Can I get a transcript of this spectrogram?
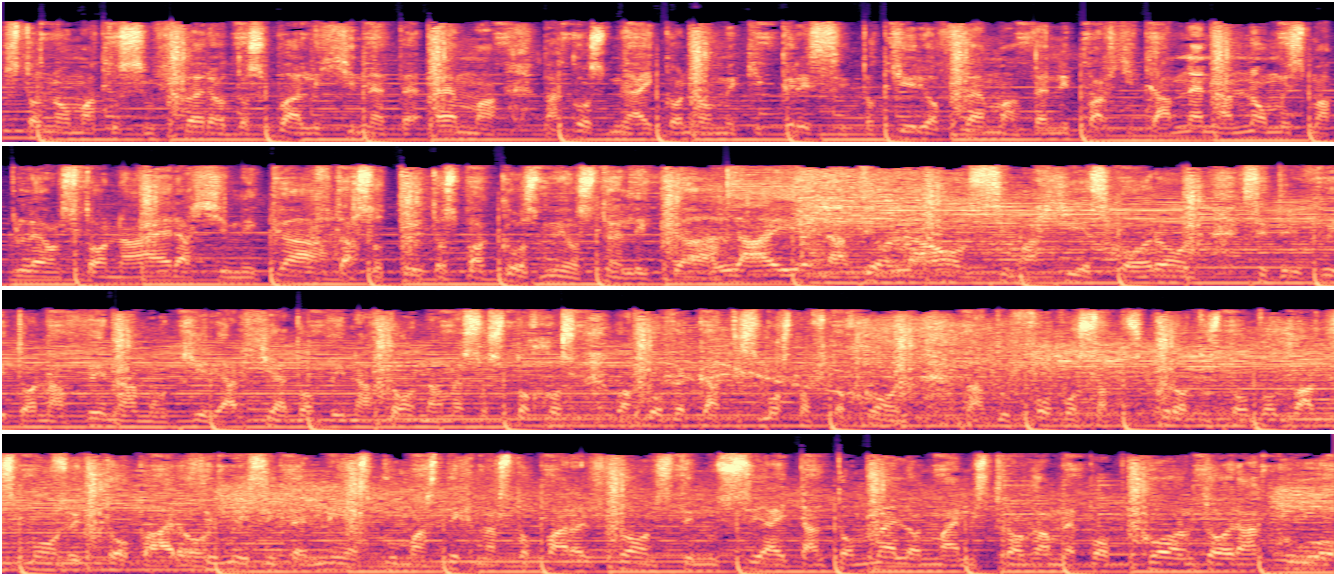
Στο όνομα του συμφέροντος πάλι χύνεται αίμα. Παγκόσμια οικονομική κρίση, το κύριο θέμα. Δεν υπάρχει κανένα νόμισμα πλέον στον αέρα χημικά. Φτάσω ο τρίτος παγκόσμιος τελικά. Λαοί εναντίον λαών, συμμαχίες χωρών. Συντριβή των αδύναμων, κυριαρχία των δυνατών. Αμέσως στόχος ο αποδεκατισμό των φτωχών. Παντού φόβο από τους κρότου των βομβαρδισμών. Φρικτό παρόν. Θυμίζει ταινίες που μας δείχναν στο παρελθόν. Στην ουσία ήταν το μέλλον, μα εμείς τρώγαμε popcorn. Τώρα ακούω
